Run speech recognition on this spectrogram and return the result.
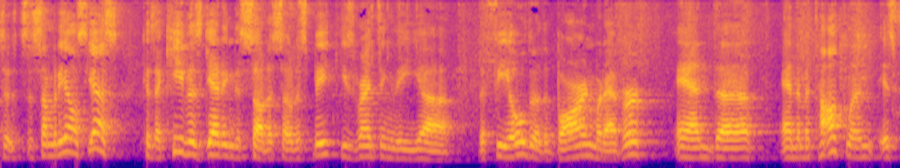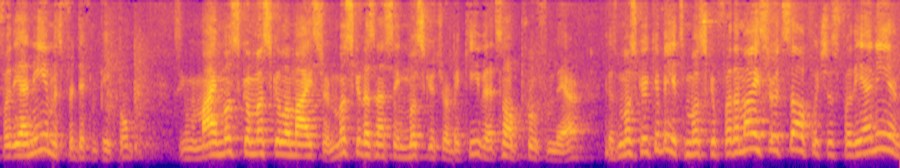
to, to somebody else? Yes, because Akiva is getting the soda, so to speak. He's renting the uh, the field or the barn, whatever, and uh, and the metalton is for the aniyim. It's for different people. So my muska muska meiser. Muska does not say muska to Rabbi. That's no proof from there because muska could be it's muska for the meiser itself, which is for the aniyim.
